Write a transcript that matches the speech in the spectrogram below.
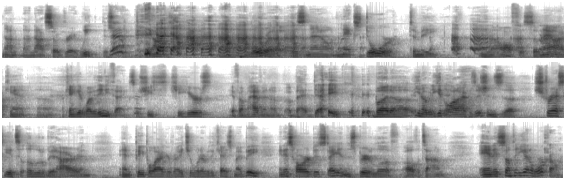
not, not, not so great week this week. To uh, Lora is now next door to me in the office, so now I can't uh, I can't get away with anything. So she's she hears if I'm having a, a bad day, but uh, you know when you get a lot of acquisitions, the stress gets a little bit higher and. And people aggravate you, whatever the case may be, and it's hard to stay in the spirit of love all the time, and it's something you got to work on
